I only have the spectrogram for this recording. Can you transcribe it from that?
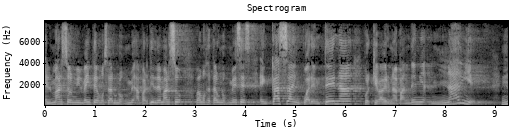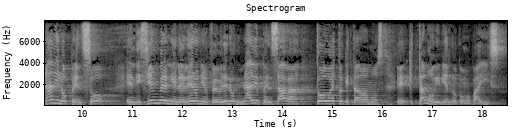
el marzo del 2020 vamos a dar unos a partir de marzo vamos a estar unos meses en casa, en cuarentena, porque va a haber una pandemia. Nadie, nadie lo pensó. En diciembre, ni en enero, ni en febrero, nadie pensaba todo esto que estábamos, eh, que estamos viviendo como país.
